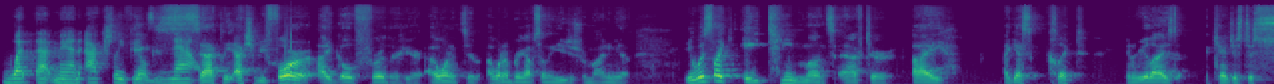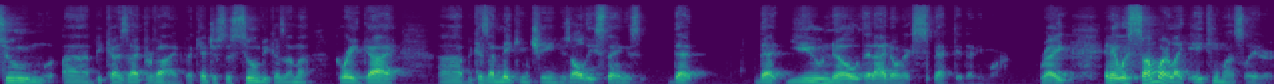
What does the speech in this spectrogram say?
what that man actually feels now. Exactly. Actually, before I go further here, I wanted to I want to bring up something you just reminded me of. It was like 18 months after I I guess clicked and realized I can't just assume uh, because I provide. I can't just assume because I'm a great guy, uh, because I'm making changes, all these things that that you know that I don't expect it anymore. Right. And it was somewhere like 18 months later.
